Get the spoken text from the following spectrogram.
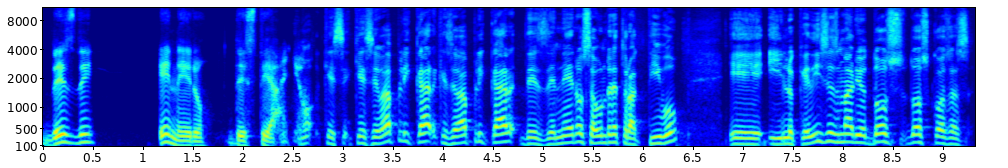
desde enero de este año. que, se, que se va a aplicar, que se va a aplicar desde enero, sea, un retroactivo. Eh, y lo que dices, Mario, dos, dos cosas.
